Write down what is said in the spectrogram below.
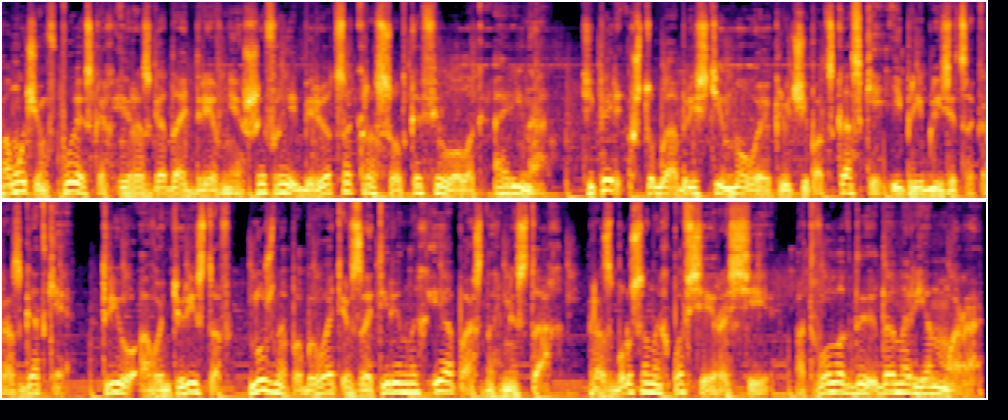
Помочь им в поисках и разгадать древние шифры берется красотка-филолог Арина. Теперь, чтобы обрести новые ключи-подсказки и приблизиться к разгадке, трио авантюристов нужно побывать в затерянных и опасных местах, разбросанных по всей России, от Вологды до Нарьянмара,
